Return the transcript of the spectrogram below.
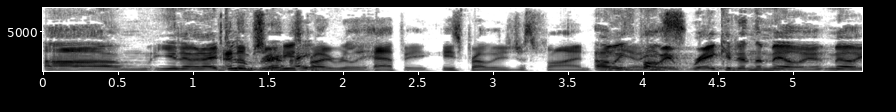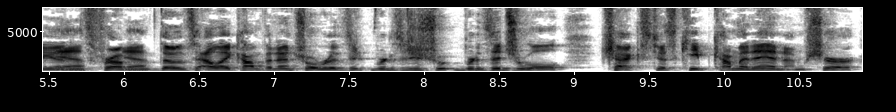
Um, you know, and I do. And I'm sure he's I, probably really happy. He's probably just fine. Oh, he's know, probably he's, raking in the million, millions yeah, from yeah. those LA Confidential residual, residual checks. Just keep coming in. I'm sure.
